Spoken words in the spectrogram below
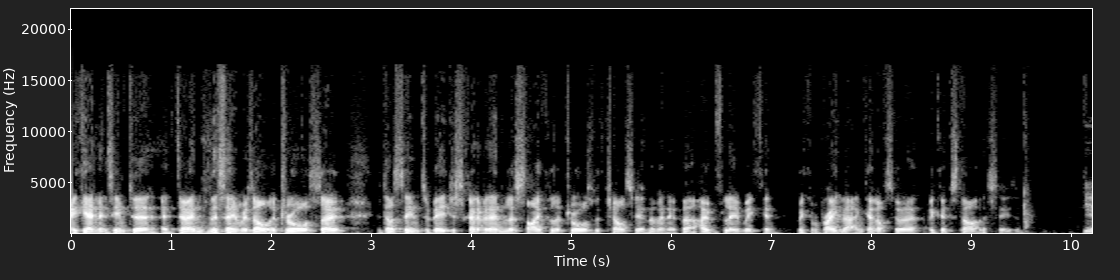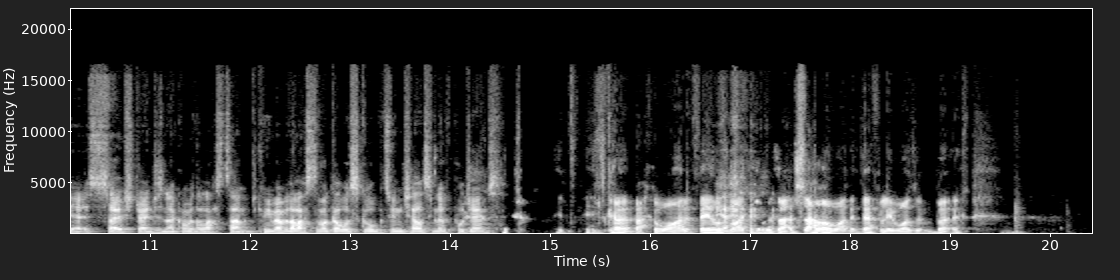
again it seemed to to end the same result, a draw. So it does seem to be just kind of an endless cycle of draws with Chelsea at the minute. But hopefully we can we can break that and get off to a, a good start this season. Yeah, it's so strange, isn't it? I can't remember the last time. Can you remember the last time a goal was scored between Chelsea and Liverpool, James? it's, it's going back a while. It feels yeah. like it was that Salah one. It definitely wasn't, but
